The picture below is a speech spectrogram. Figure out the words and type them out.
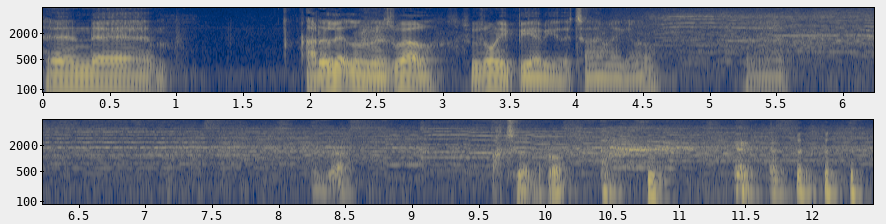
and um, had a little one as well. She was only a baby at the time, like you know. Uh, I turned it off.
